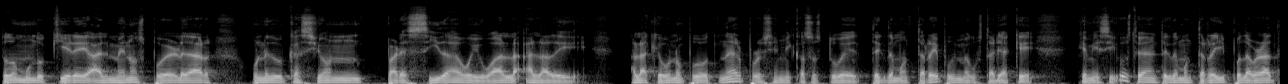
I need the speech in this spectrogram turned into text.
todo el mundo quiere al menos poderle dar una educación parecida o igual a la de a la que uno pudo tener. Por si en mi caso estuve TEC de Monterrey, pues me gustaría que, que mis hijos estuvieran en TEC de Monterrey. Pues la verdad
